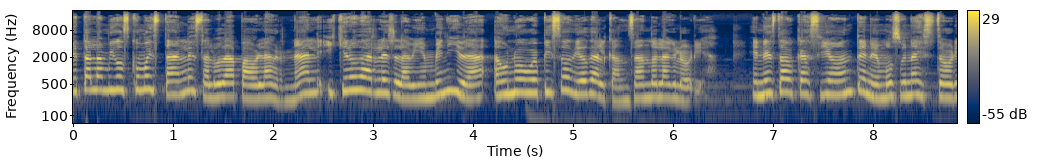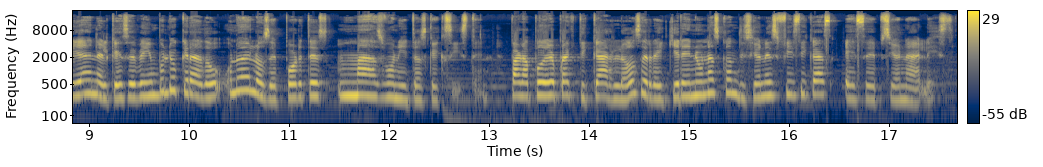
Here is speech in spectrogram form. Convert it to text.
¿Qué tal amigos? ¿Cómo están? Les saluda Paola Bernal y quiero darles la bienvenida a un nuevo episodio de Alcanzando la Gloria. En esta ocasión tenemos una historia en la que se ve involucrado uno de los deportes más bonitos que existen. Para poder practicarlo se requieren unas condiciones físicas excepcionales,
